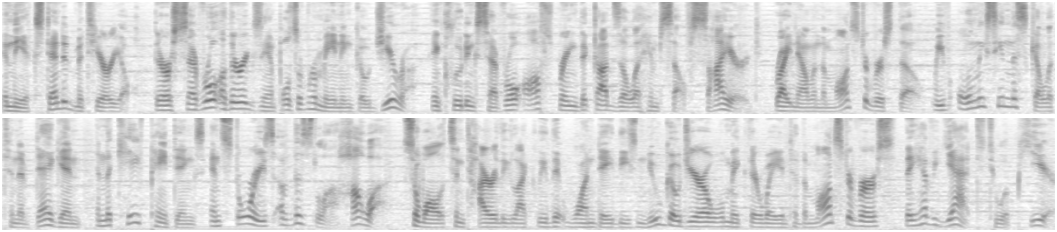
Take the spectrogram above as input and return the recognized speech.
In the extended material, there are several other examples of remaining Gojira, including several offspring that Godzilla himself sired. Right now in the Monsterverse though, we've only seen the skeleton of Dagon and the cave paintings and stories of the Zlahawa. So while it's entirely likely that one day these new Gojira will make their way into the Monsterverse, they have yet to appear.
